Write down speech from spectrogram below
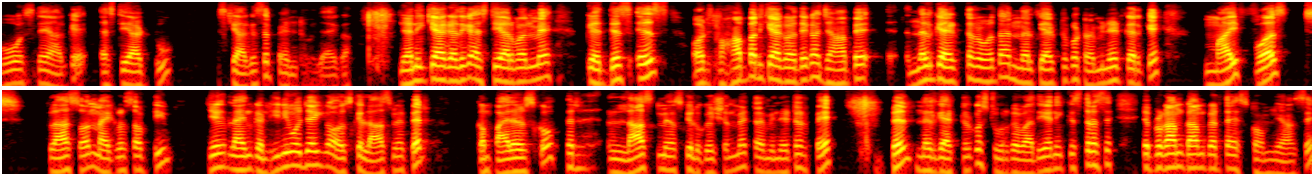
वो इसने आके एस टी आर टू इसके आगे से पेंट हो जाएगा। यानी क्या कर देगा? एस टी आर वन में दिस इज़ और वहाँ पर क्या कर देगा? जहाँ पे नल कैरेक्टर होता है नल कैरेक्टर को टर्मिनेट करके my first class on Microsoft team ये लाइन कंटिन्यू हो जाएगी और उसके लास्ट में फिर कंपाइलर्स को फिर लास्ट में उसके लोकेशन में टर्मिनेटर पे, फिर नल कैरेक्टर को स्टोर करवा दिया। यानी किस तरह से ये प्रोग्राम काम करता है, इसको हम यहाँ से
